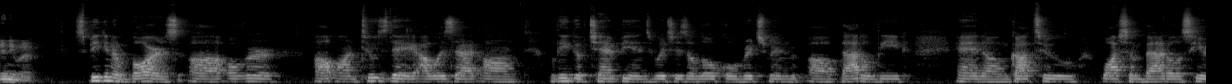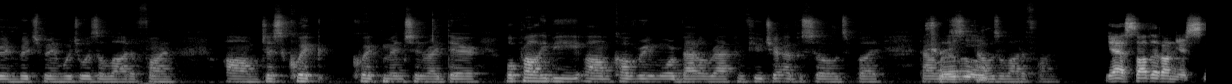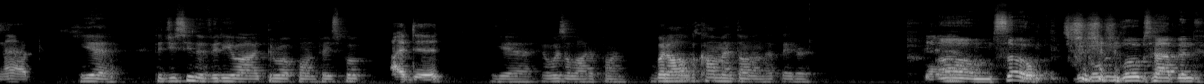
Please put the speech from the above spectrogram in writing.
Anyway. Speaking of bars, uh, over uh, on Tuesday, I was at um, League of Champions, which is a local Richmond uh, battle league, and um, got to watch some battles here in Richmond, which was a lot of fun. Um, just quick, quick mention right there. We'll probably be um, covering more battle rap in future episodes, but that was that was a lot of fun. Yeah, I saw that on your snap. Yeah. Did you see the video I threw up on Facebook? I did. Yeah, it was a lot of fun. But I'll comment on, on that later. Yeah. Um, so the Golden Globes happened,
